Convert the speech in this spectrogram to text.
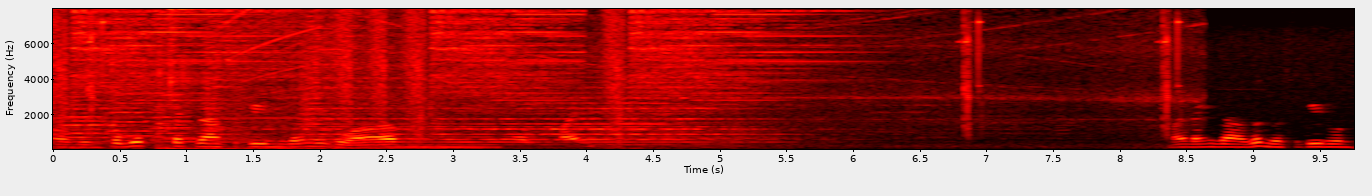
à, mình không biết cách ra skin giống như của um, máy. Máy đánh ra rất nhiều skin luôn.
